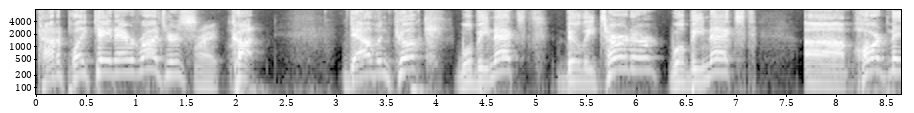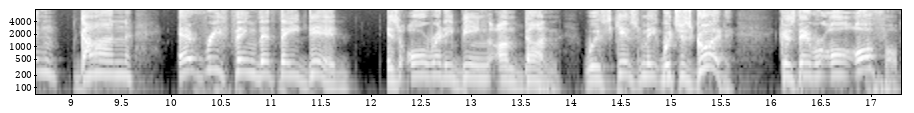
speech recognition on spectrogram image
kind of placate Aaron Rodgers. Right. Cut. Dalvin Cook will be next. Billy Turner will be next. Um, Hardman gone. Everything that they did is already being undone, which gives me, which is good because they were all awful,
